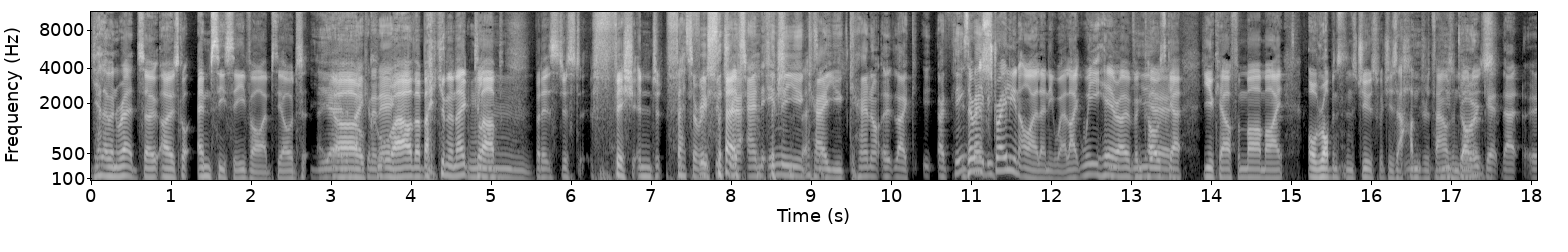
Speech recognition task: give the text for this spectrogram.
Yellow and red. So oh, it's got MCC vibes. The old Yeah, the Oh, and cool. egg. Wow, the bacon and egg club. Mm. But it's just fish and feta Fish and, instead. tuna, and in the and UK feta. you cannot like I think Is there an Australian aisle anywhere? Like we here over in yeah. Coles get UK Alpha Marmite or Robinson's Juice, which is a hundred thousand You don't get that. uh, uh,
